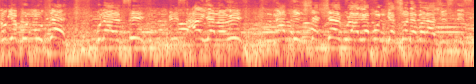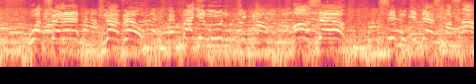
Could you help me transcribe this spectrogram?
nous pour nous monter, pour nous dire, ministre Ariel Henry, nous avons chercher pour la répondre devant la wak fele nan ve ou. E bagi moun ki ka orze yo si pou gite espasa.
